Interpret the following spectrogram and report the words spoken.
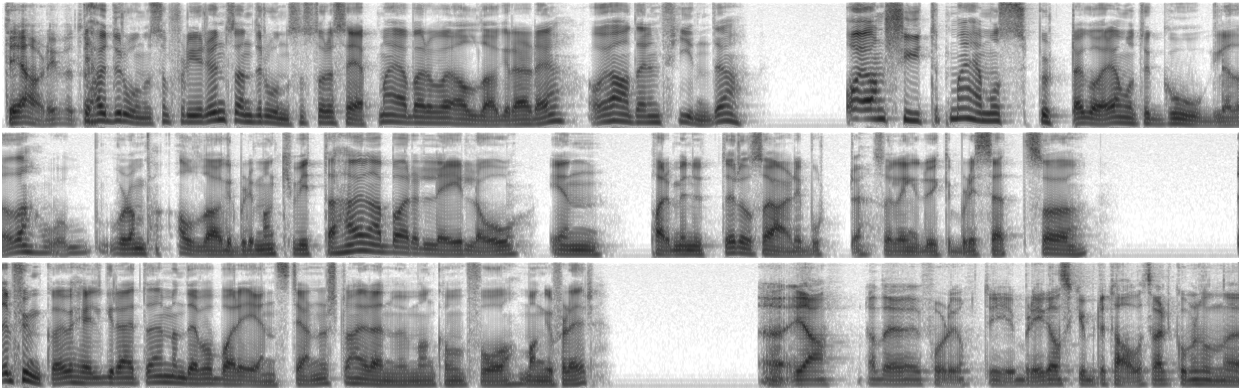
Det har de, vet du. De har jo droner som flyr rundt, så en drone som står og ser på meg. Jeg bare, hva i alle dager er det? Å ja, det er en fiende, ja. Å ja, han skyter på meg! Jeg må spurte av gårde. Jeg måtte google det, da. Hvordan alle dager blir man kvitt det her? Det er bare lay low i en par minutter, og så er de borte. Så lenge du ikke blir sett, så Det funka jo helt greit, det, men det var bare énstjerners. Jeg regner med man kan få mange flere. Uh, ja, ja, det får du jo. De blir ganske brutale. Etter hvert kommer sånne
